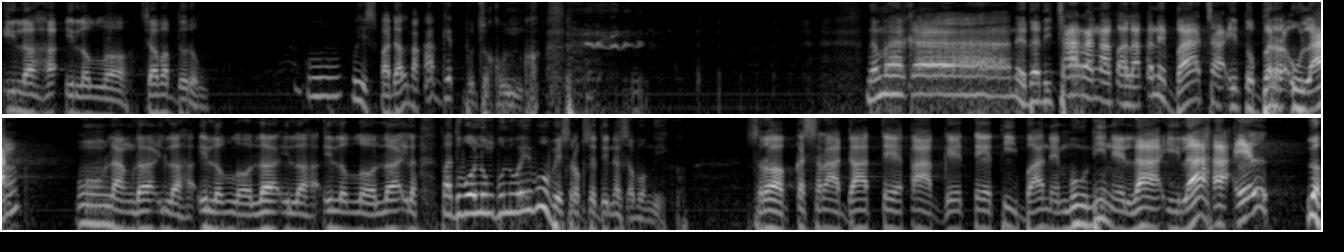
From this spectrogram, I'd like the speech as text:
ilaha illallah. Jawab durung wis padahal mak kaget bojokunku nah maka dari cara ngapalakan baca itu berulang. Ulang la ilaha illallah la ilaha illallah la ilaha. Pada wolung puluh ibu besok setina sabongiku serok keseradate kagete tibane munine la ilaha illallah Loh,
